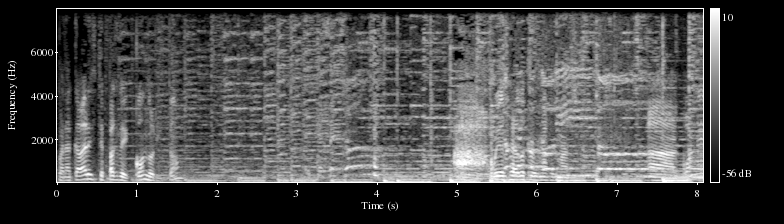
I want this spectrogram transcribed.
para acabar este pack de Condorito. Ah, voy a a dos personajes más. A Cone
